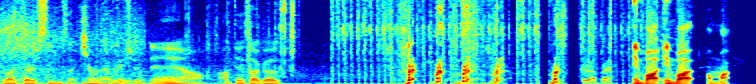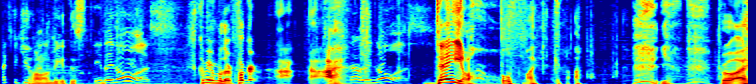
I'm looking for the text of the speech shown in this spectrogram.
bloodthirsties, like Shit none of that weird shit. Damn, I don't think that's how it goes. What up, bro? Aimbot, aimbot. Oh my. Execute. Hold on, let me get this. They know us. Come here, motherfucker. Ah, ah. No, they know us. Damn. Oh my god. Yeah, bro. I.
